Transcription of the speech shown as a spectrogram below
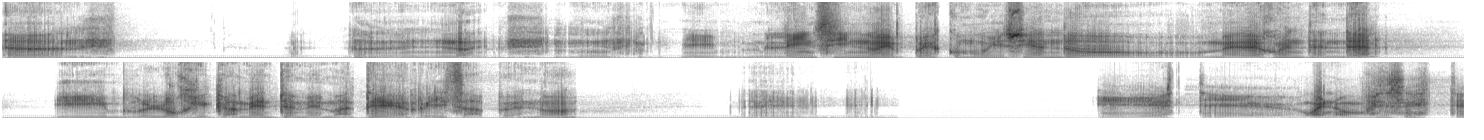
Em, le insinué pues como diciendo, me dejo entender y lógicamente me maté de risa pues, ¿no? Eh, y este, bueno pues este,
